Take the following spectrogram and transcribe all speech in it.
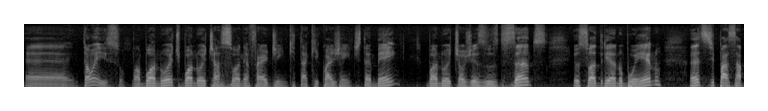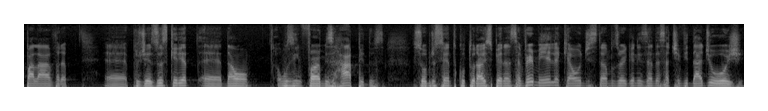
É, então é isso. Uma boa noite. Boa noite à Sônia Fardim, que está aqui com a gente também. Boa noite ao Jesus dos Santos. Eu sou Adriano Bueno. Antes de passar a palavra é, para o Jesus, queria é, dar um, uns informes rápidos sobre o Centro Cultural Esperança Vermelha, que é onde estamos organizando essa atividade hoje.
